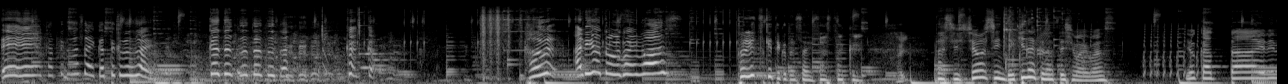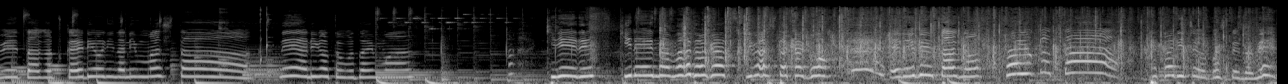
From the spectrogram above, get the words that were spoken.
えー、買ってください買ってください。買う。ありがとうございます。取り付けてください早速、はい、私昇進できなくなってしまいますよかった。エレベーターが使えるようになりました。ねありがとうございます。あ綺麗です。綺麗な窓がつきましたかご。エレベーターの。あよかった。係長としてのね。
